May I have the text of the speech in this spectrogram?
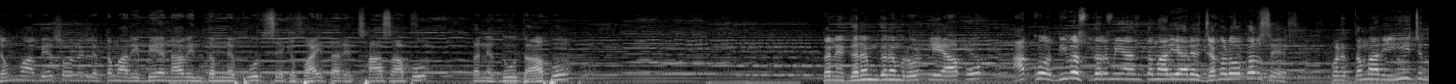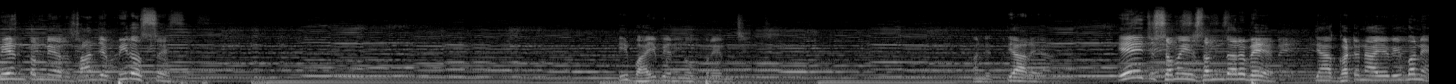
જમવા બેસો ને એટલે તમારી બેન આવીને તમને પૂછશે કે, ભાઈ, તારે છાશ આપું, તને દૂધ આપું, તને ગરમ ગરમ રોટલી આપું. આખો દિવસ દરમિયાન તમારી યારે ઝઘડો કરશે, પણ તમારી ઈ જ બેન તમને સાંજે પીરસશે. એ ભાઈ બહેનનો પ્રેમ છે. અને ત્યારે એ જ સમય સંદર્ભે ત્યાં ઘટના એવી બને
